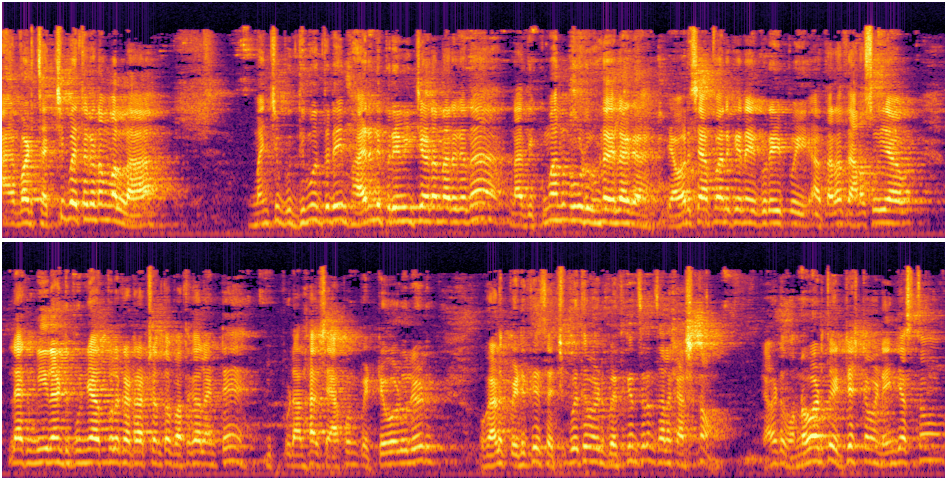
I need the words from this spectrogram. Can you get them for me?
ఆ వాడు చచ్చి బతకడం వల్ల మంచి బుద్ధిమంతుడై భార్యని ప్రేమించాడన్నారు కదా. నా దిక్కుమాల మొగుడు కూడా ఇలాగా. ఎవరి శాపానికైనా ఎగురైపోయి ఆ తర్వాత అనసూయ లేక మీలాంటి పుణ్యాత్ముల కటాక్షంతో బతకాలంటే ఇప్పుడు అలా శాపం పెట్టేవాడు లేడు. ఒకవేళ పెడితే చచ్చిపోతే వాడు బతికించడం చాలా కష్టం. కాబట్టి ఉన్నవాడితో అడ్జస్ట్ అవ్వండి. ఏం చేస్తాం?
